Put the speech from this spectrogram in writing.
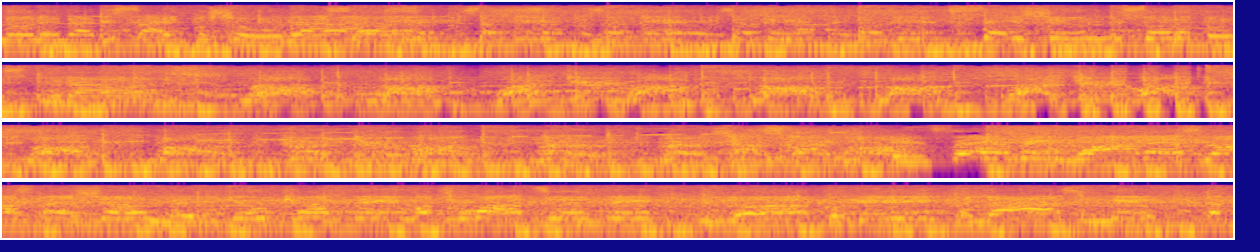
のねだり最高潮だ青春ソルトスプラッシュ More, more, what you want More, more, what you want More, more, who you want Move, move just like more If everyone is not special Maybe you can be what you want to be 喜び悲しみ抱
